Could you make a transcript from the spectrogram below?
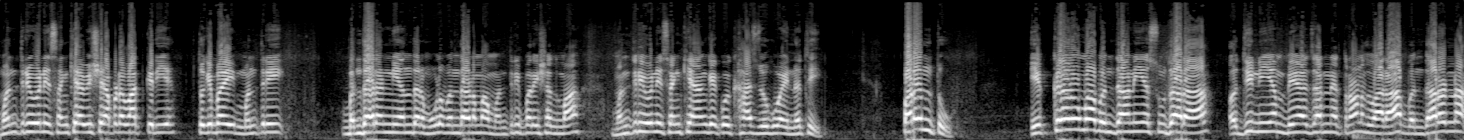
મંત્રીઓની સંખ્યા વિશે આપણે વાત કરીએ. તો કે ભાઈ, મંત્રી બંધારણની અંદર, મૂળ બંધારણમાં, મંત્રી પરિષદમાં મંત્રીઓની સંખ્યા અંગે કોઈ ખાસ જોગવાઈ નથી. પરંતુ એકાણુંમાં બંધારણીય સુધારા અધિનિયમ બે હજાર ને ત્રણ દ્વારા બંધારણના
